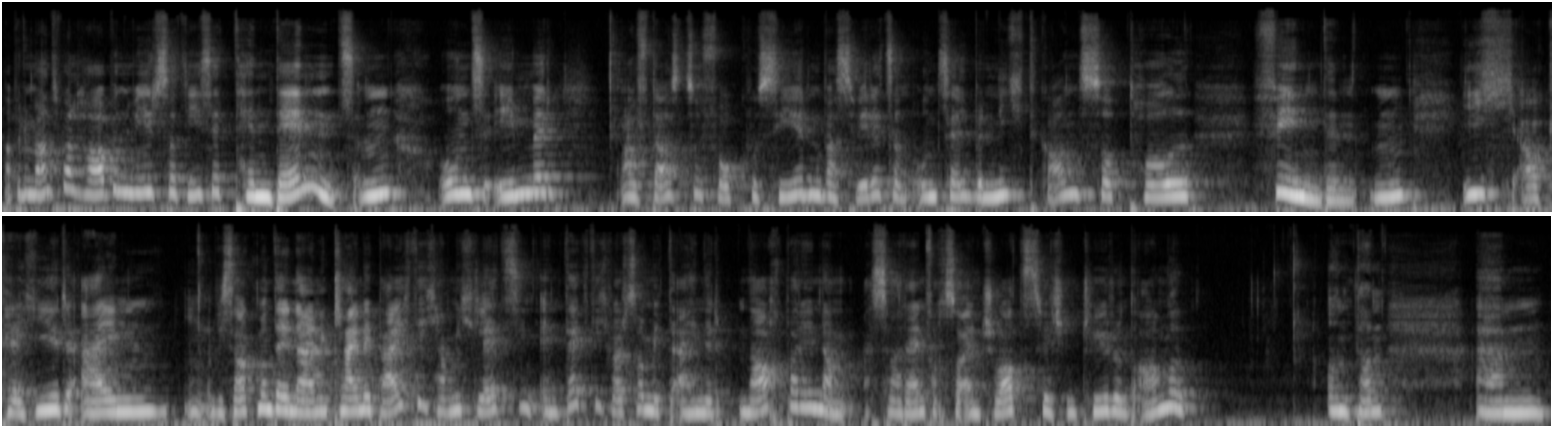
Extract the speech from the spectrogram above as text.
Aber manchmal haben wir so diese Tendenz, uns immer auf das zu fokussieren, was wir jetzt an uns selber nicht ganz so toll finden. Hm? Ich, okay, hier ein, wie sagt man denn, eine kleine Beichte. Ich habe mich letztens entdeckt, ich war so mit einer Nachbarin, es war einfach so ein Schwarz zwischen Tür und Angel. Und dann ähm,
